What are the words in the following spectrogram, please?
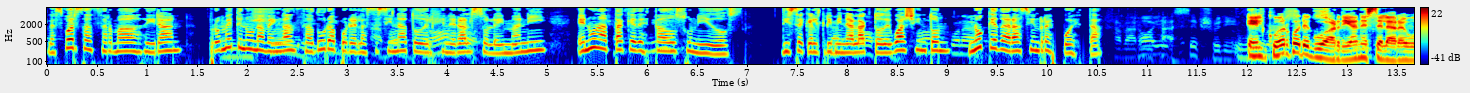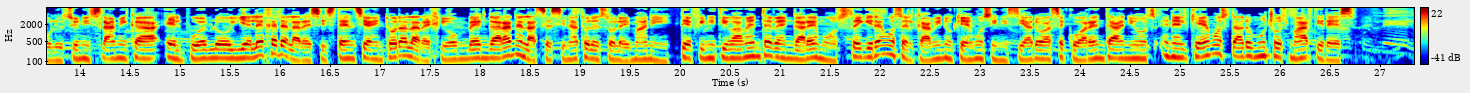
Las Fuerzas Armadas de Irán prometen una venganza dura por el asesinato del general Soleimani en un ataque de Estados Unidos. Dice que el criminal acto de Washington no quedará sin respuesta. El cuerpo de guardianes de la revolución islámica, el pueblo y el eje de la resistencia en toda la región vengarán el asesinato de Soleimani. Definitivamente vengaremos, seguiremos el camino que hemos iniciado hace 40 años en el que hemos dado muchos mártires.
